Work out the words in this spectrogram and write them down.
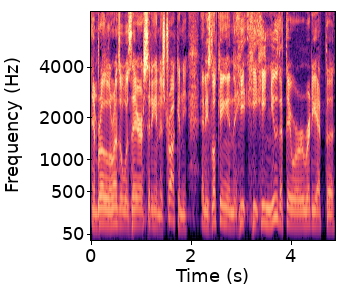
and brother Lorenzo was there sitting in his truck and he, and he's looking and he, he he knew that they were already at the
